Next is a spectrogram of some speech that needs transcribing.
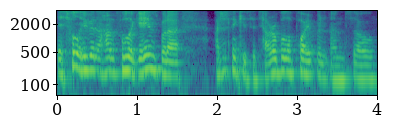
it's only been a handful of games, but I, I just think it's a terrible appointment, and so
